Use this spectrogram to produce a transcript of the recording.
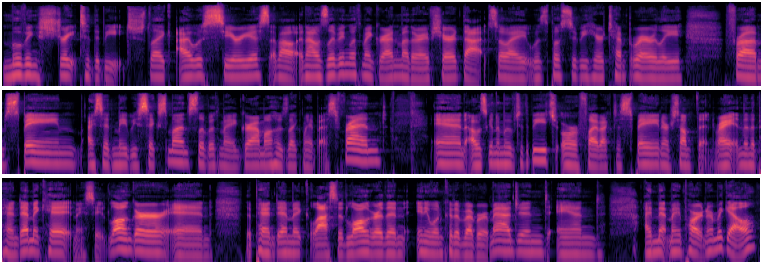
moving straight to the beach. Like I was serious about, and I was living with my grandmother. I've shared that. So I was supposed to be here temporarily from Spain. I said maybe six months, live with my grandma, who's like my best friend. And I was going to move to the beach or fly back to Spain or something, right? And then the pandemic hit and I stayed longer. And the pandemic lasted longer than anyone could have ever imagined. And I met my partner, Miguel,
